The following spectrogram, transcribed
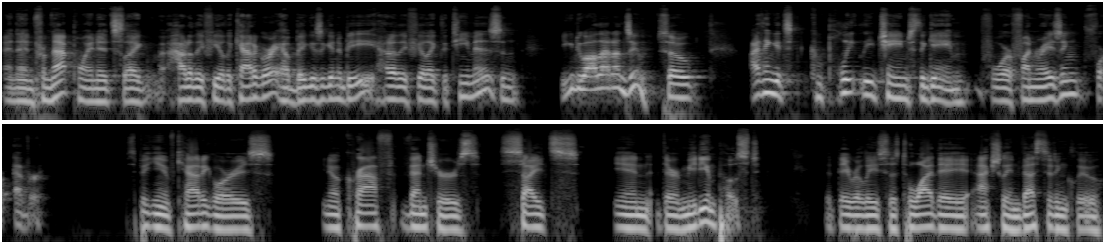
And then from that point, it's like, how do they feel the category? How big is it going to be? How do they feel like the team is? And you can do all that on Zoom. So I think it's completely changed the game for fundraising forever. Speaking of categories, you know, Craft Ventures cites in their Medium post that they release as to why they actually invested in Klue.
